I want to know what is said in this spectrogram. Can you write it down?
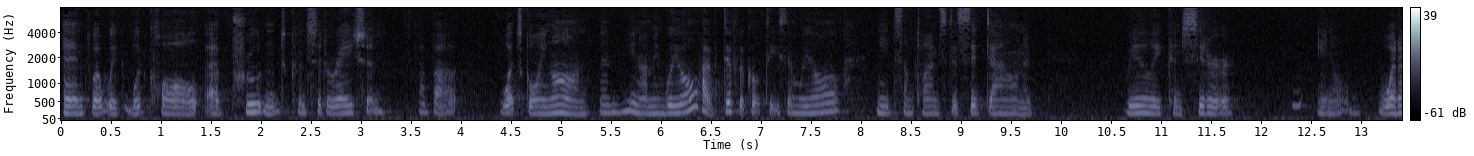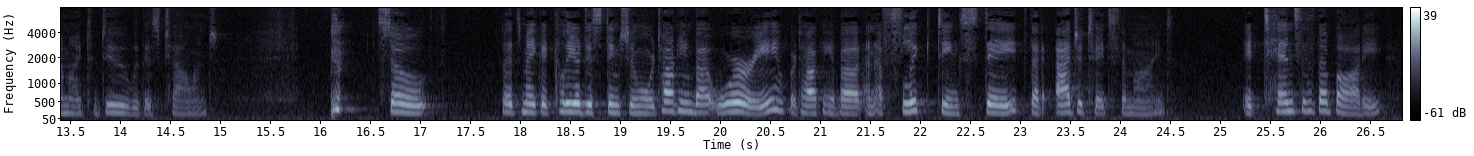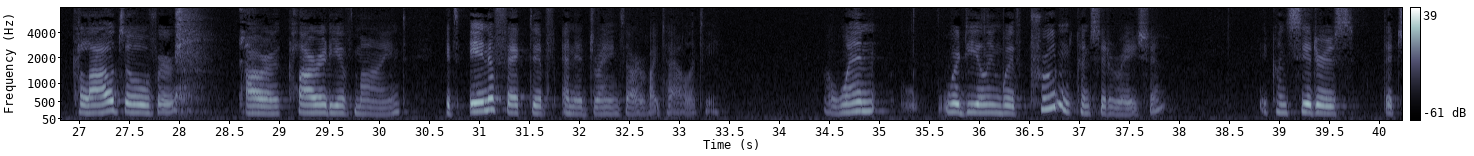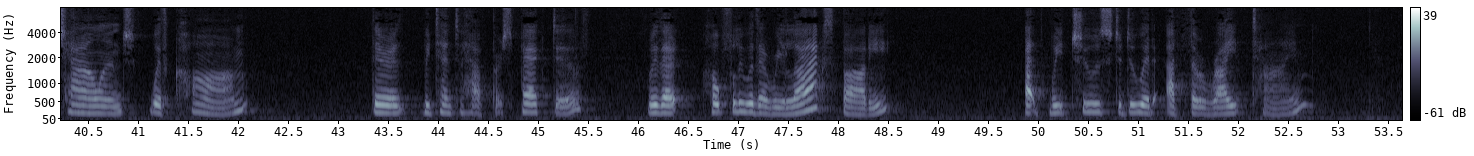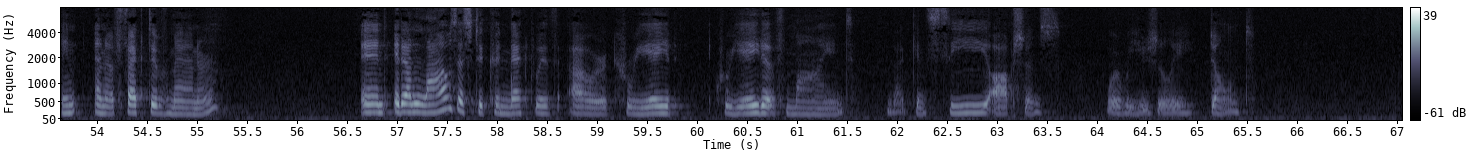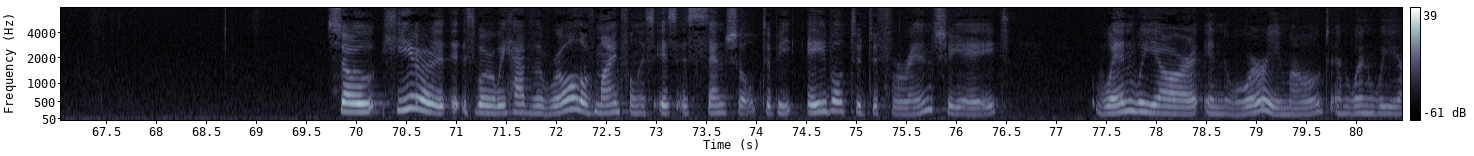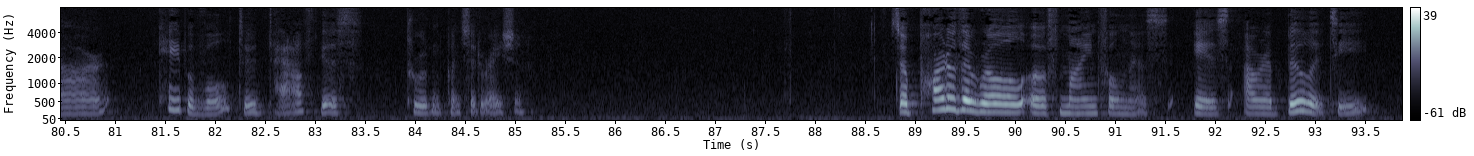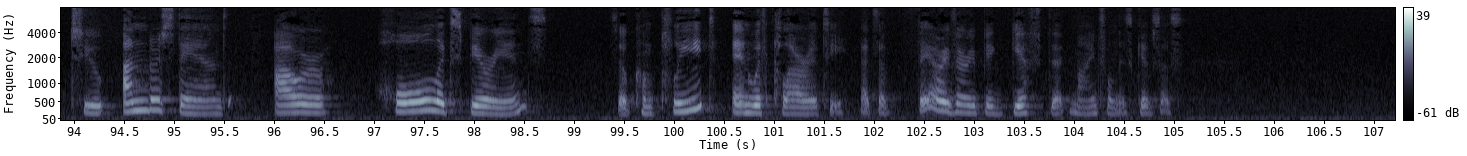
and what we would call a prudent consideration about what's going on. And, you know, I mean, we all have difficulties and we all need sometimes to sit down and really consider, you know, what am I to do with this challenge? so, Let's make a clear distinction. When we're talking about worry, we're talking about an afflicting state that agitates the mind. It tenses the body, clouds over our clarity of mind. It's ineffective and it drains our vitality. When we're dealing with prudent consideration, it considers the challenge with calm. There, we tend to have perspective. With a hopefully with a relaxed body. At, we choose to do it at the right time in an effective manner. And it allows us to connect with our create, creative mind that can see options where we usually don't. So here is where we have the role of mindfulness is essential to be able to differentiate when we are in worry mode and when we are capable to have this prudent consideration. So, part of the role of mindfulness is our ability to understand our whole experience, so complete and with clarity. That's a very, very big gift that mindfulness gives us.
